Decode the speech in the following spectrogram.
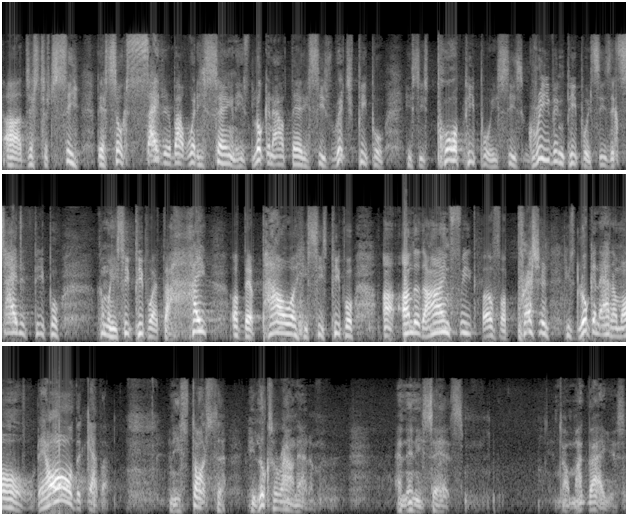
uh, just to see. They're so excited about what he's saying. He's looking out there. He sees rich people. He sees poor people. He sees grieving people. He sees excited people. Come on, he sees people at the height of their power. He sees people uh, under the iron feet of oppression. He's looking at them all. They're all together. And he starts to, he looks around at them. And then he says, he's talking about values.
